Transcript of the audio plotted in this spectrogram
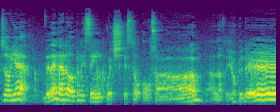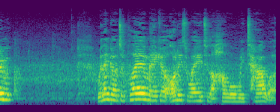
so yeah, we then had the opening scene, which is still awesome. I love the opening. We then go to Playmaker on his way to the Hanoi Tower.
